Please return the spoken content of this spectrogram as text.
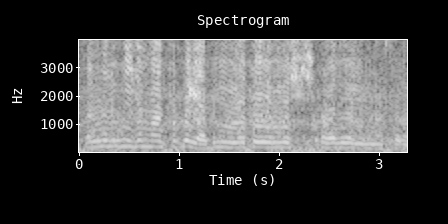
Sanırım iyice mantıklı geldi. Bir MT25 alabilirim bundan sonra.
